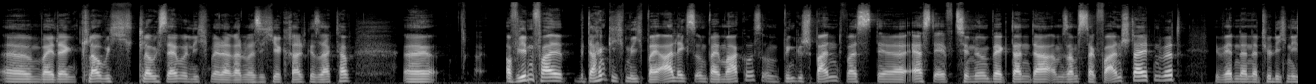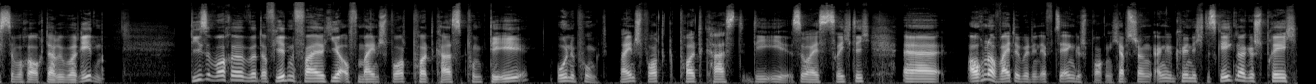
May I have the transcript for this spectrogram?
Ähm, weil dann glaube ich, glaube ich selber nicht mehr daran, was ich hier gerade gesagt habe. Äh, auf jeden Fall bedanke ich mich bei Alex und bei Markus und bin gespannt, was der erste FC Nürnberg dann da am Samstag veranstalten wird. Wir werden dann natürlich nächste Woche auch darüber reden. Diese Woche wird auf jeden Fall hier auf meinsportpodcast.de ohne Punkt, meinsportpodcast.de, so heißt es richtig, äh, auch noch weiter über den FCN gesprochen. Ich habe es schon angekündigt, das Gegnergespräch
